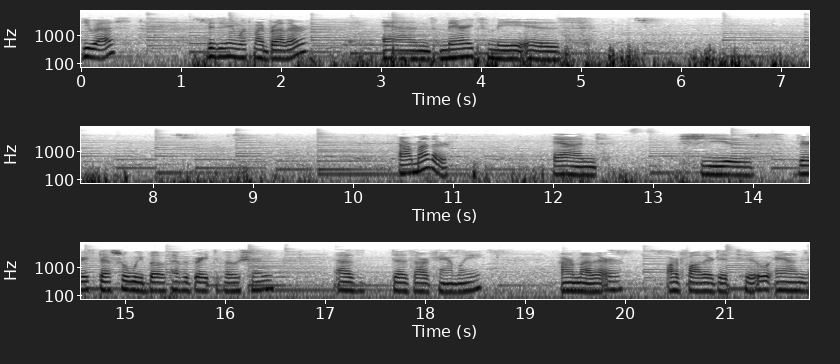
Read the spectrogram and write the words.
U.S., visiting with my brother, and Mary to me is our mother. And she is very special. We both have a great devotion, as does our family, our mother, our father did too. And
